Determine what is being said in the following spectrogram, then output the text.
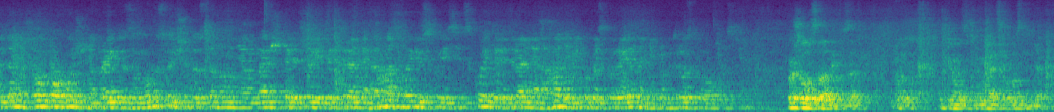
питання про погодження проєкту землеустрою щодо встановлення меж території територіальних громад Мирівської сільської територіальної громади Нікопольського району Дніпропетровської області. Прошу голосувати, за? Утримується, приймається голосно. Дякую.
